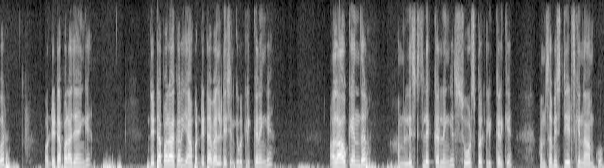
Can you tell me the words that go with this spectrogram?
पर। और डेटा पर आ जाएँगे। डेटा पर आकर यहाँ पर डेटा वैलिडेशन के ऊपर क्लिक करेंगे। अलाउ के अंदर हम लिस्ट सिलेक्ट कर लेंगे सोर्स पर क्लिक करके। हम सभी स्टेट्स के नाम को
